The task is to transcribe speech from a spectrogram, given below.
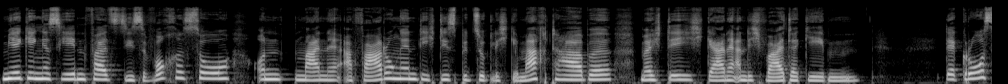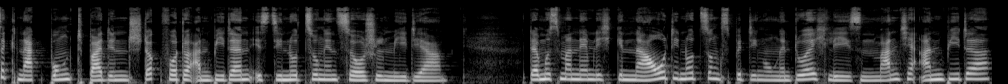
Mir ging es jedenfalls diese Woche so und meine Erfahrungen, die ich diesbezüglich gemacht habe, möchte ich gerne an dich weitergeben. Der große Knackpunkt bei den Stockfotoanbietern ist die Nutzung in Social Media. Da muss man nämlich genau die Nutzungsbedingungen durchlesen. Manche Anbieter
